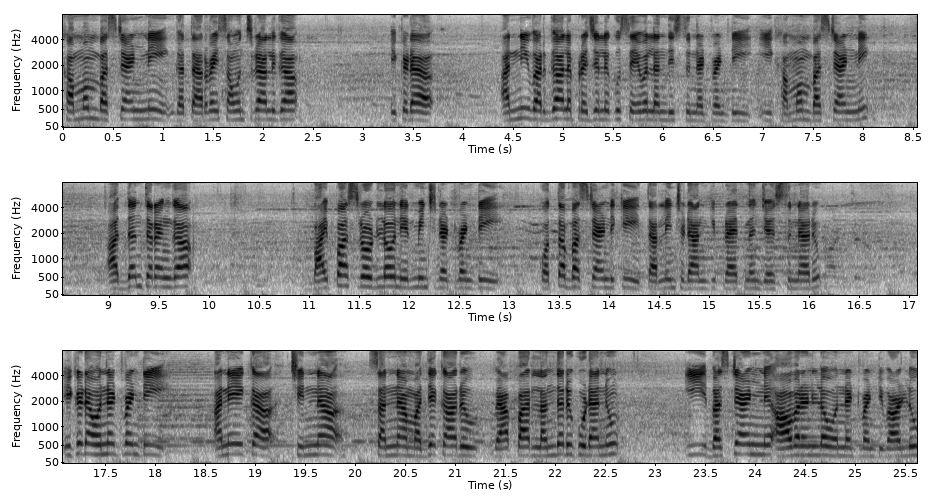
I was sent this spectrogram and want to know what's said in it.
ఖమ్మం బస్ స్టాండ్ని గత అరవై సంవత్సరాలుగా ఇక్కడ అన్ని వర్గాల ప్రజలకు సేవలు అందిస్తున్నటువంటి ఈ ఖమ్మం బస్ స్టాండ్ని బైపాస్ రోడ్లో నిర్మించినటువంటి కొత్త బస్ స్టాండ్కి తరలించడానికి ప్రయత్నం చేస్తున్నారు. ఇక్కడ ఉన్నటువంటి అనేక చిన్న సన్న మధ్యకారు వ్యాపారులందరూ కూడాను ఈ బస్ స్టాండ్ ఆవరణలో ఉన్నటువంటి వాళ్ళు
